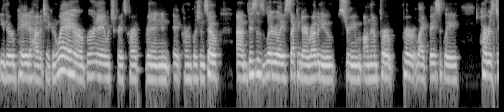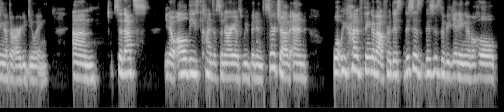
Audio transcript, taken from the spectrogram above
either pay to have it taken away or burn it, which creates carbon and uh, carbon pollution. So um, this is literally a secondary revenue stream on them for, for like basically harvesting that they're already doing. Um, so that's, you know, all these kinds of scenarios we've been in search of. And what we kind of think about for this, this is, this is the beginning of a whole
